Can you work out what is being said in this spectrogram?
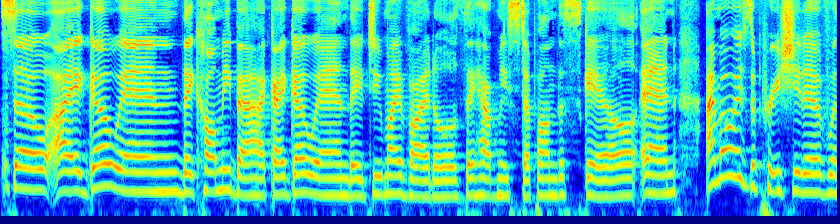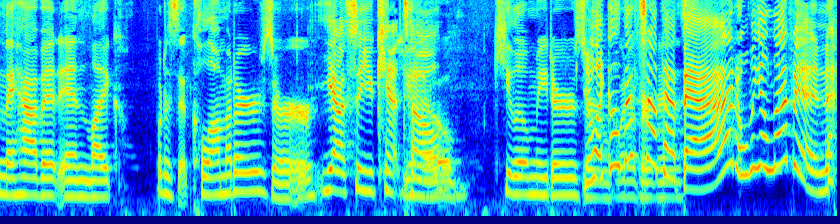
So I go in, they call me back. I go in, they do my vitals, they have me step on the scale. And I'm always appreciative when they have it in like, what is it, kilometers or, yeah, so you can't you tell. know, kilometers? You're like, oh, that's not that bad. Only 11.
